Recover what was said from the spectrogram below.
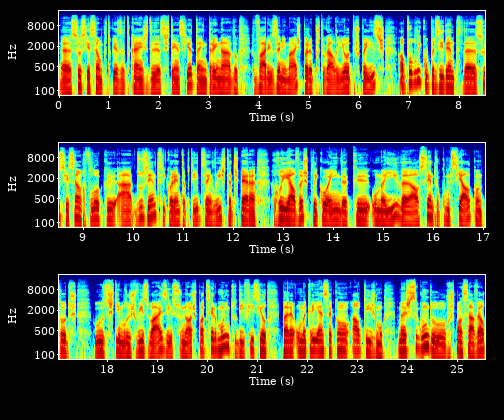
A Associação Portuguesa de Cães de Assistência tem treinado vários animais para Portugal e outros países. Ao público, o presidente da associação revelou que há 240 pedidos em lista de espera. Rui Alves explicou ainda que uma ida ao centro comercial com todos os estímulos visuais e sonoros pode ser muito difícil para uma criança com autismo, mas, segundo o responsável,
